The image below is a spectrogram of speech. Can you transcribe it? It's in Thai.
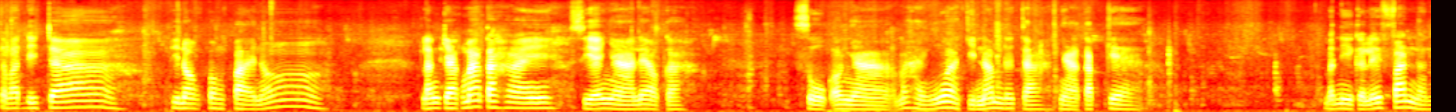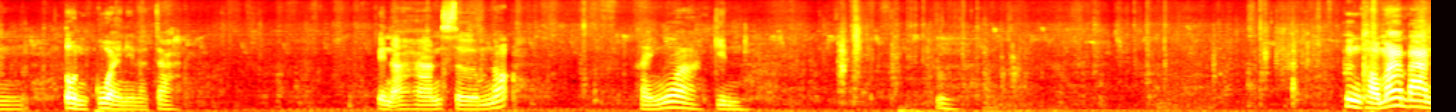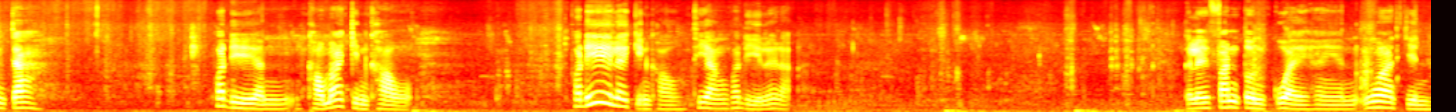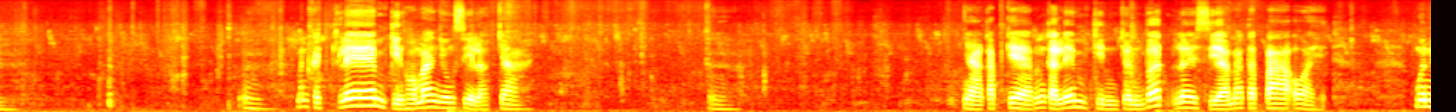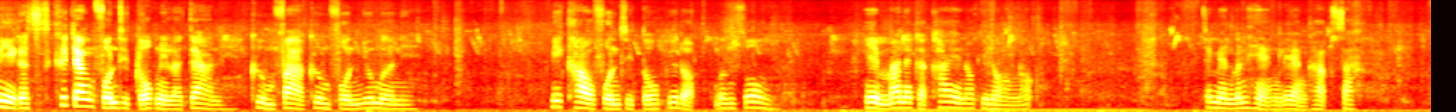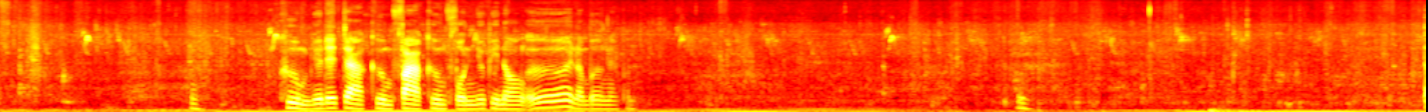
สวัสดีจ้า พี่น้องปองปายเนาะหลังจากมาตาไฮเสียหญ้าแล้วกะโศกเอาหญ้ามาให้งัวกินน้ำเด้อจ้าหญ้ากับแก่บัดนี้ก็เลยฟันนั่นต้นกล้วยนี่แหละจ้าเป็นอาหารเสริมเนาะให้งัวกินพึ่งเขามาบ้านจ้า อดีเขามากินเขาพอดีเลยกินเขาเที่ยงพอดีเลยล่ะ ก็เลยฟันต้นกล้วยให้งัวกินมันก็เล่มกินของมันยุงสิแล้วจ้าหญ้ากับแก่มันก็เล่มกินจนเบิดเลยเสียมาตะปลาอ้อยมื่อนี้ก็คือจังฝนสิตกนี่ละจ้านี่ คืมฟ้าคืมฝนอยู่เมื่อนี้มีเข่าฝนสิตกอยู่ดอกเบิงส่งเห็มมาในกะไข่เนาะพี่น้องเนาะจะแมนมันแห้งแหลงคักซะคืมอยู่ได้จ้าคืมฟ้าคืมฝนอยู่พี่น้อง เอ้ยละเบิงไงพ่น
